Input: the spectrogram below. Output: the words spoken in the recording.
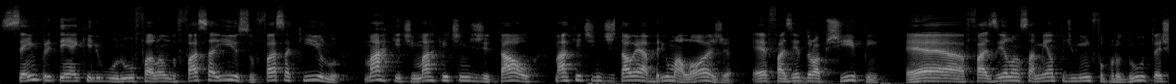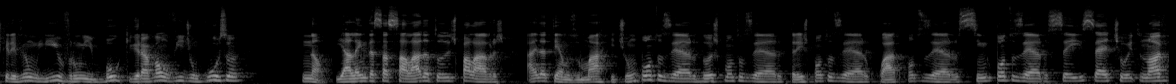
Sempre tem aquele guru falando faça isso, faça aquilo, marketing, marketing digital. Marketing digital é abrir uma loja, é fazer dropshipping, é fazer lançamento de um infoproduto, é escrever um livro, um e-book, gravar um vídeo, um curso. Não. E além dessa salada toda de palavras, ainda temos o marketing 1.0, 2.0, 3.0, 4.0, 5.0, 6, 7, 8, 9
